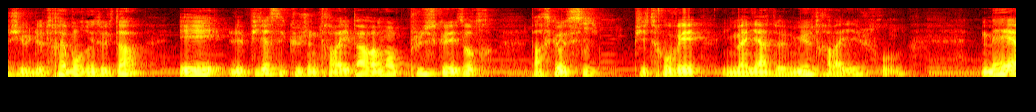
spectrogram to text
j'ai eu de très bons résultats. Et le pire c'est que je ne travaille pas vraiment plus que les autres parce que aussi j'ai trouvé une manière de mieux travailler je trouve. Mais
